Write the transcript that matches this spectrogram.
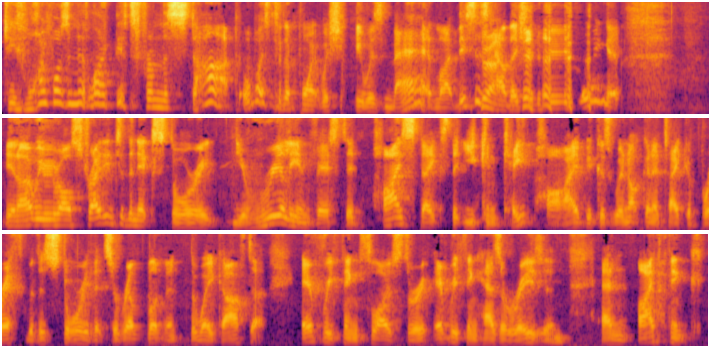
"Geez, why wasn't it like this from the start? Almost to the point where she was mad. Like this is Right. how they should have been doing it." You know, we roll straight into the next story. You're really invested, high stakes that you can keep high because we're not going to take a breath with a story that's irrelevant the week after. Everything flows through, everything has a reason. And I think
